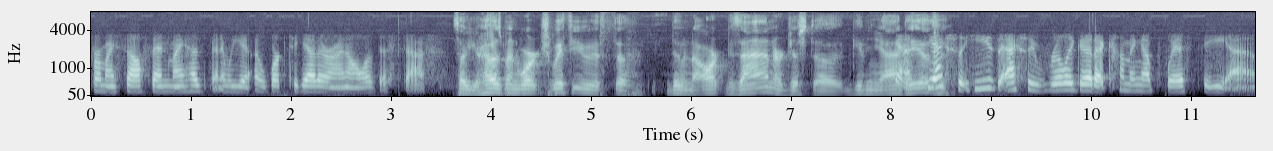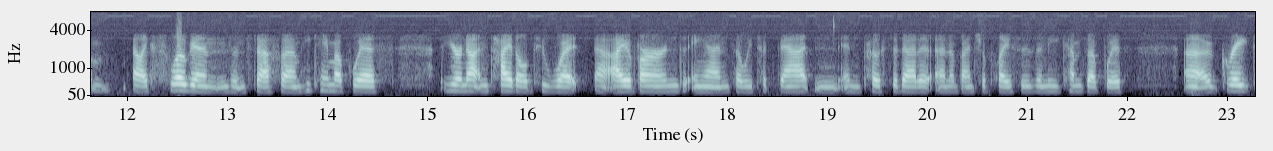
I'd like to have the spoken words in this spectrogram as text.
for myself and my husband, and we uh, work together on all of this stuff. So your husband works with you with the, doing the art design, or just uh, giving you ideas? Yeah, he actually he's actually really good at coming up with the um, like slogans and stuff. Um, he came up with you're not entitled to what uh, I have earned, and so we took that and, and posted that in a bunch of places, and he comes up with uh, great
